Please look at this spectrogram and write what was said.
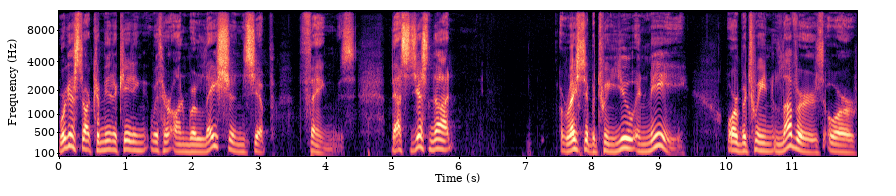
We're going to start communicating with her on relationship things. That's just not a relationship between you and me, or between lovers, or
